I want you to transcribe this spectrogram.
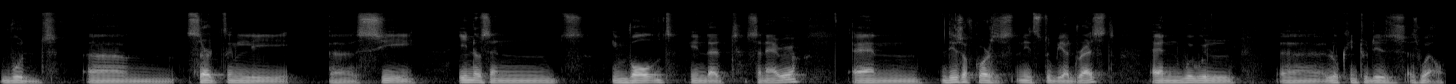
would um, certainly uh, see innocents involved in that scenario and this of course needs to be addressed and we will Uh, look into this as well.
